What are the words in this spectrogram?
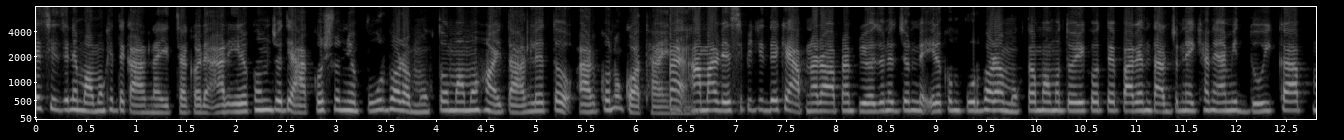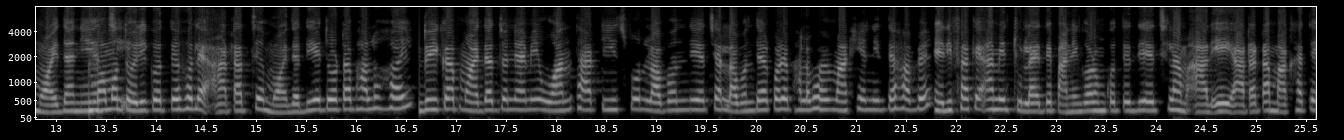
এই সিজনে মোমো খেতে কার না ইচ্ছা করে? আর এরকম যদি আকর্ষণীয় পুর ভরা মুক্ত মোমো হয় তাহলে তো আর কোনো কথাই নেই। আমার রেসিপিটি দেখে আপনারা আপনার প্রিয়জনের জন্য এরকম পুর ভরা মুক্ত মোমো তৈরি করতে পারেন। তার জন্য এখানে আমি দুই কাপ ময়দা নিয়ে মোমো তৈরি করতে হলে আটার চেয়ে ময়দা দিয়ে ডোটা ভালো হয়। দুই কাপ ময়দার জন্য আমি ওয়ান থার্ড স্পুন লবণ দিয়েছি। আর লবণ দেওয়ার পরে ভালোভাবে মাখিয়ে নিতে হবে। এরিফাকে আমি চুলাইতে পানি গরম করতে দিয়েছিলাম। আর এই আটাটা মাখাতে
